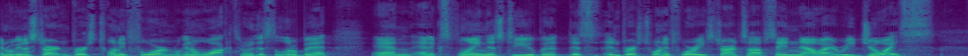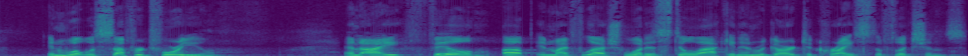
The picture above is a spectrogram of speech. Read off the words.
And we're gonna start in verse 24, and we're gonna walk through this a little bit and, and explain this to you. But this in verse 24, he starts off saying, "Now I rejoice in what was suffered for you." And I fill up in my flesh what is still lacking in regard to Christ's afflictions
